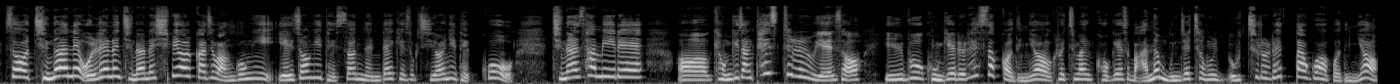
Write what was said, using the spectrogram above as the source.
그래서 지난해 원래는 지난해 12월까지 완공이 예정이 됐었는데 계속 지연이 됐고 지난 3일에 어, 경기장 테스트를 위해서 일부 공개를 했었거든요. 그렇지만 거기 에서 많은 문제점을 노출을 했다고 하거든요.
